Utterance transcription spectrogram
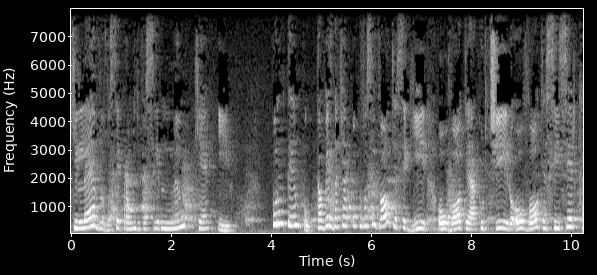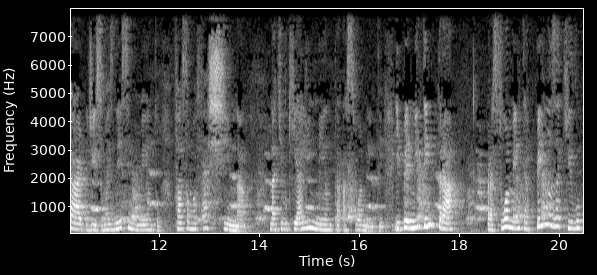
que leva você para onde você não quer ir. Por um tempo, talvez daqui a pouco você volte a seguir, ou volte a curtir, ou volte a se cercar disso, mas nesse momento, faça uma faxina naquilo que alimenta a sua mente e permita entrar para sua mente apenas aquilo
